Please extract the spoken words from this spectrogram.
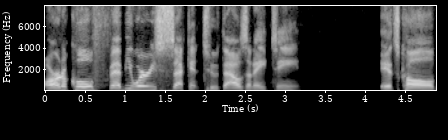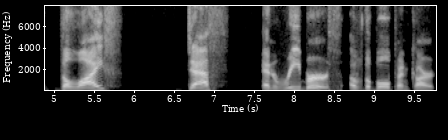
article February second, two thousand eighteen. It's called "The Life, Death, and Rebirth of the Bullpen Cart."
